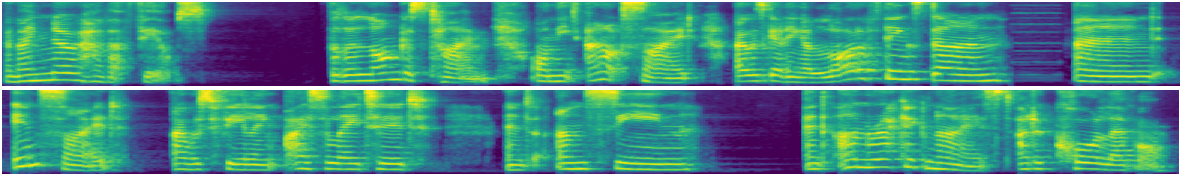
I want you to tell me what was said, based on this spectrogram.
And I know how that feels. For the longest time, on the outside, I was getting a lot of things done, and inside, I was feeling isolated and unseen and unrecognized at a core level.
